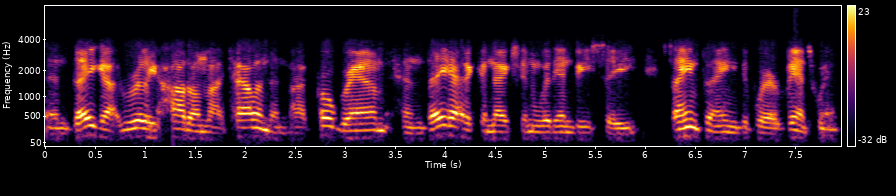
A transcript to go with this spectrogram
And they got really hot on my talent and my program, and they had a connection with NBC. Same thing where Vince went.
